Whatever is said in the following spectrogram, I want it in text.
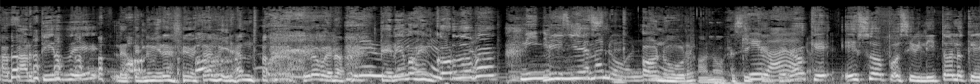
A partir de la mira, me están mirando. Pero bueno, tenemos en Córdoba Niños que se llaman ONUR. Así Qué que bárbaro. pero que eso posibilitó lo que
